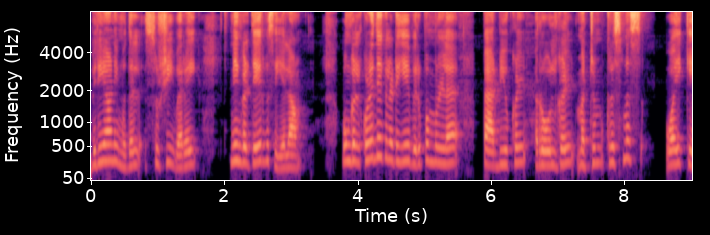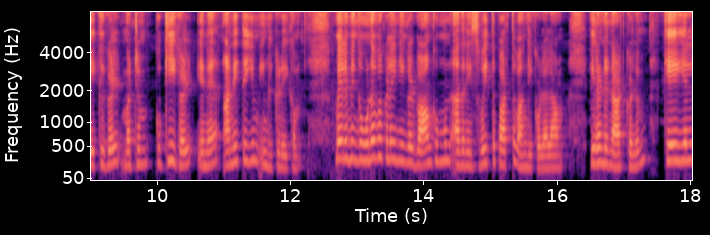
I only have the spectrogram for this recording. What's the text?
பிரியாணி முதல் சுஷி வரை நீங்கள் தேர்வு செய்யலாம். உங்கள் குழந்தைகளிடையே விருப்பமுள்ள பார்பியூக்கள் ரோல்கள் மற்றும் கிறிஸ்மஸ் ஒய் கேக்குகள் மற்றும் குக்கீகள் என அனைத்தையும் இங்கு கிடைக்கும். மேலும் இங்கு உணவுகளை நீங்கள் வாங்கும் முன் அதனை சுவைத்து பார்த்து வாங்கிக் கொள்ளலாம். இரண்டு நாட்களும் KL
